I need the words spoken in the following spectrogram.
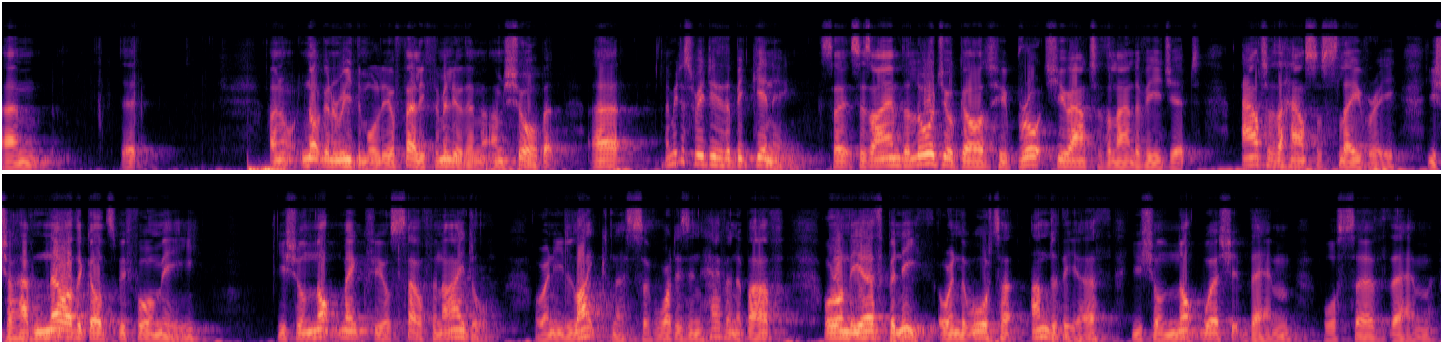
um, it, I'm not going to read them all. You're fairly familiar with them, I'm sure. But uh, let me just read you the beginning. So it says, I am the Lord your God who brought you out of the land of Egypt, out of the house of slavery. You shall have no other gods before me. You shall not make for yourself an idol or any likeness of what is in heaven above, or on the earth beneath, or in the water under the earth. You shall not worship them or serve them,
